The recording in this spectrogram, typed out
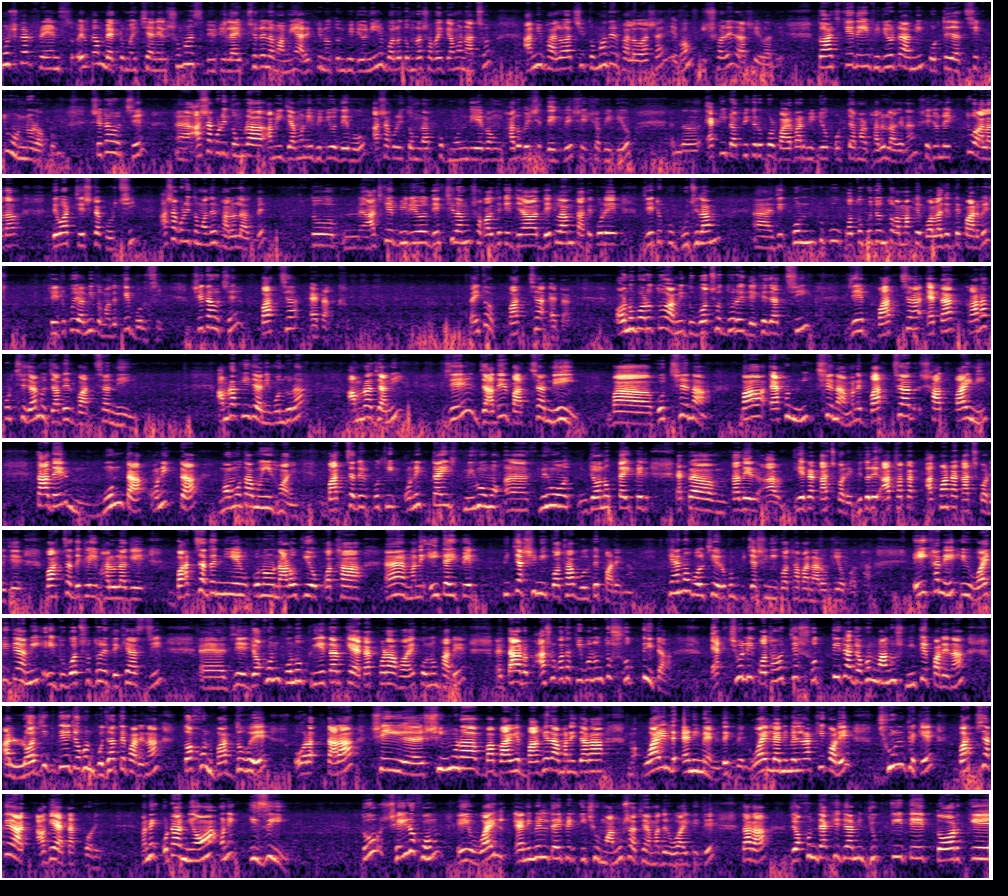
নমস্কার friends welcome back to my channel Suma's beauty life চলে এলাম আমি আরেকটি নতুন ভিডিও নিয়ে। বলো, তোমরা সবাই কেমন আছো? আমি ভালো আছি, তোমাদের ভালোবাসায় এবং ঈশ্বরের আশীর্বাদে। তো আজকের এই ভিডিওটা আমি করতে যাচ্ছি একটু অন্যরকম। সেটা হচ্ছে আশা করি তোমরা, আমি যেমনই ভিডিও দেবো, আশা করি তোমরা খুব মন দিয়ে এবং ভালোবেসে দেখবে সেই সব ভিডিও একই টপিকের উপর বারবার ভিডিও করতে আমার ভালো লাগে না সেই জন্য একটু আলাদা দেওয়ার চেষ্টা করছি। আশা করি তোমাদের ভালো লাগবে। তো আজকে ভিডিও দেখছিলাম, সকাল থেকে যা দেখলাম, তাতে করে যেটুকু বুঝলাম যে কোনটুকু কত পর্যন্ত আমাকে বলা যেতে পারবে, সেইটুকুই আমি তোমাদেরকে বলছি। সেটা হচ্ছে বাচ্চা অ্যাটাক তাই তো? বাচ্চা অ্যাটাক অনবরত আমি দু বছর ধরে দেখে যাচ্ছি যে বাচ্চা অ্যাটাক কারা করছে জানো? যাদের বাচ্চা নেই। আমরা কি জানি বন্ধুরা? আমরা জানি যে যাদের বাচ্চা নেই বা হচ্ছে না বা এখন নিচ্ছে না মানে বাচ্চার স্বাদ পায়নি তাদের মনটা অনেকটা মমতাময়ী হয়। বাচ্চাদের প্রতি অনেকটাই স্নেহ স্নেহজনক টাইপের একটা তাদের ইয়েটা কাজ করে। ভিতরে আত্মাটা আত্মাটা কাজ করে যে বাচ্চা দেখলেই ভালো লাগে। বাচ্চাদের নিয়ে কোনো নারকীয় কথা হ্যাঁ মানে এই টাইপের পিচাসিনী কথা বলতে পারে না। কেন বলছি এরকম পিচাসিনী কথা বা নারকীয় কথা? এইখানে এই ওয়াইটিতে আমি এই দু বছর ধরে দেখে আসছি যে যখন কোনো ক্রিয়েটারকে অ্যাটাক করা হয় কোনোভাবে, তার আসল কথা কি বলুন তো, সত্যিটা। অ্যাকচুয়ালি কথা হচ্ছে সত্যিটা যখন মানুষ নিতে পারে না আর লজিক দিয়ে যখন বোঝাতে পারে না, তখন বাধ্য হয়ে ওরা, তারা সেই সিংহরা বা বাঘে বাঘেরা মানে যারা ওয়াইল্ড অ্যানিমেল দেখবেন ওয়াইল্ড অ্যানিমেলরা কী করে? ঝুন থেকে বাচ্চাকে আগে অ্যাটাক করে। মানে ওটা নেওয়া অনেক ইজি তো সেই রকম এই ওয়াইল্ড অ্যানিমেল টাইপের কিছু মানুষ আছে আমাদের ওয়াইটিতে তারা যখন দেখে যে আমি যুক্তিতে, তর্কে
